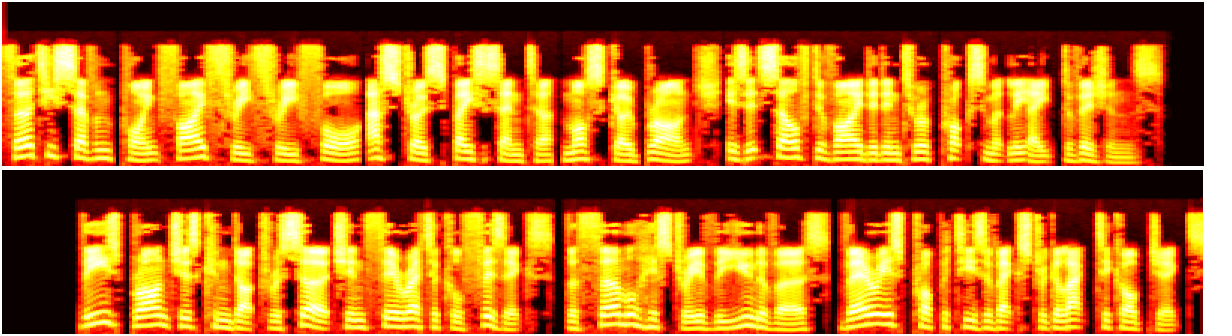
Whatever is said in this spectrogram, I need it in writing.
37.5334 Astro Space Center Moscow branch is itself divided into approximately 8 divisions. These branches conduct research in theoretical physics, the thermal history of the universe, various properties of extragalactic objects,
